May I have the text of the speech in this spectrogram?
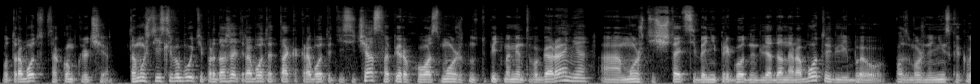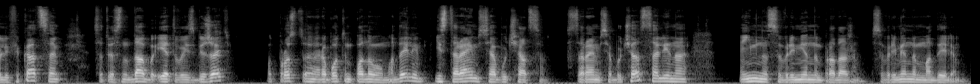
вот работать в таком ключе. Потому что если вы будете продолжать работать так, как работаете сейчас, во-первых, у вас может наступить момент выгорания, а можете считать себя непригодной для данной работы, либо, возможно, низкая квалификация. Соответственно, дабы этого избежать, вот просто работаем по новой модели и стараемся обучаться. Стараемся обучаться, Алина, именно современным продажам, современным моделям.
